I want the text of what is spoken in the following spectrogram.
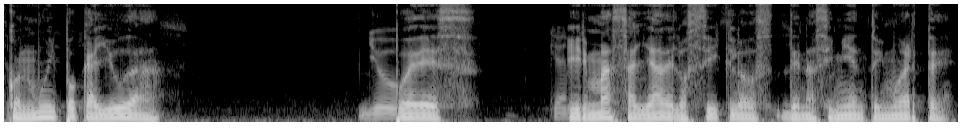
Con muy poca ayuda puedes ir más allá de los ciclos de nacimiento y muerte,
